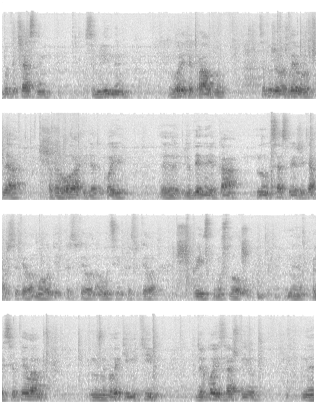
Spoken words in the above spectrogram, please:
бути чесним, сумлінним, говорити правду. Це дуже важливо для педагога і для такої людини, яка ну, все своє життя присвятила молоді, присвятила науці, присвятила українському слову, е, присвятила великій меті, до якої, зрештою, е,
